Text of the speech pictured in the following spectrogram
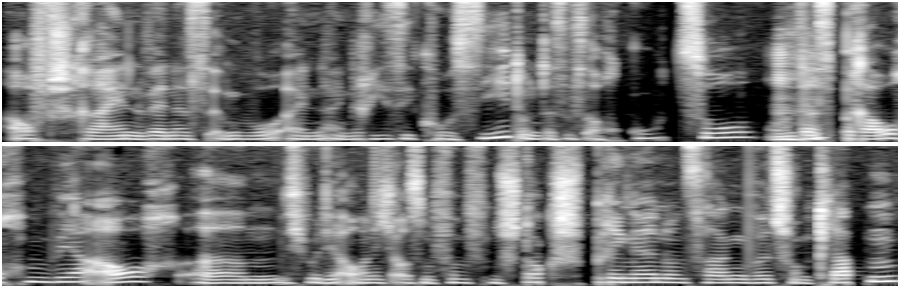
aufschreien, wenn es irgendwo ein, ein Risiko sieht und das ist auch gut so und mhm. das brauchen wir auch. Ähm, ich würde ja auch nicht aus dem fünften Stock springen und sagen, wird schon klappen.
